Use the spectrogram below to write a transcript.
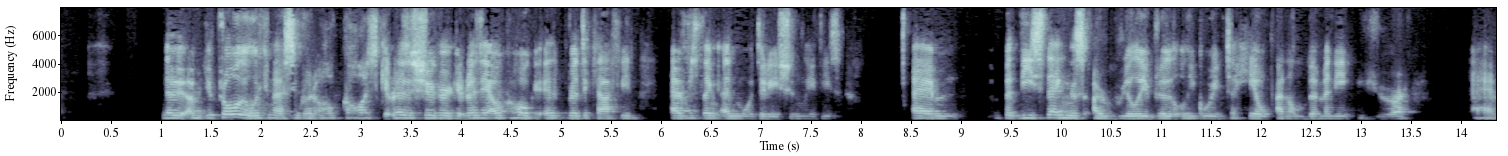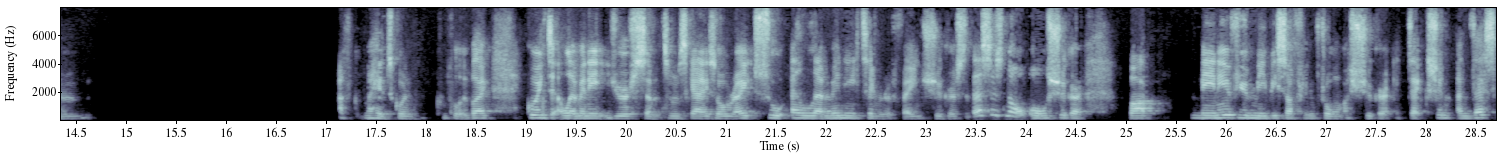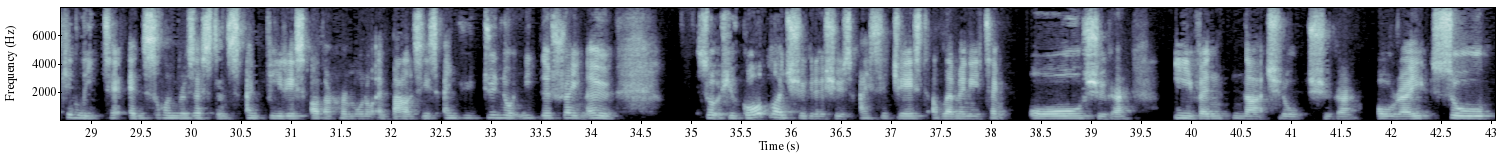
Now um, you're probably looking at this and going, oh God, get rid of sugar, get rid of alcohol, get rid of caffeine, everything in moderation, ladies. Um, but these things are really, really going to help and eliminate your. Um, I've, my head's going completely blank. Going to eliminate your symptoms, guys. All right. So eliminating refined sugar. So this is not all sugar, but many of you may be suffering from a sugar addiction, and this can lead to insulin resistance and various other hormonal imbalances. And you do not need this right now. So if you've got blood sugar issues, I suggest eliminating all sugar. even natural sugar. All right. So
